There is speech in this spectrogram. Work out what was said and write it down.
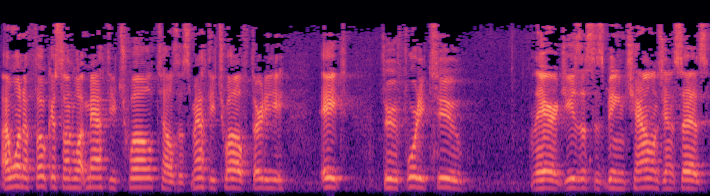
I want to focus on what Matthew 12 tells us. Matthew 12, 38 through 42. There, Jesus is being challenged, and it says,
